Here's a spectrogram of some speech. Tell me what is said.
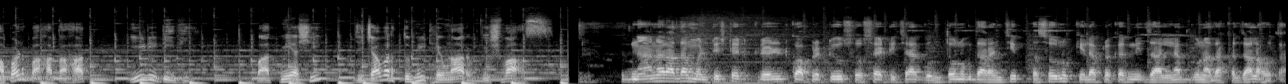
आपण पाहत आहात ईडी टी बातमी अशी जिच्यावर तुम्ही ठेवणार विश्वास. ज्ञानराधा मल्टीस्टेट क्रेडिट कॉपरेटिव्ह सोसायटीच्या गुंतवणूकदारांची फसवणूक केल्याप्रकरणी जालन्यात गुन्हा दाखल झाला होता.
